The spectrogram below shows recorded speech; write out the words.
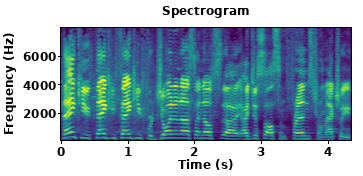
Thank you, thank you, thank you for joining us. I know uh, I just saw some friends from actually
